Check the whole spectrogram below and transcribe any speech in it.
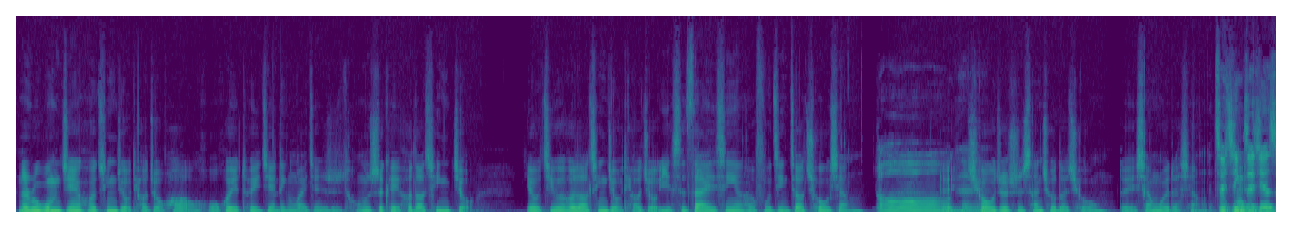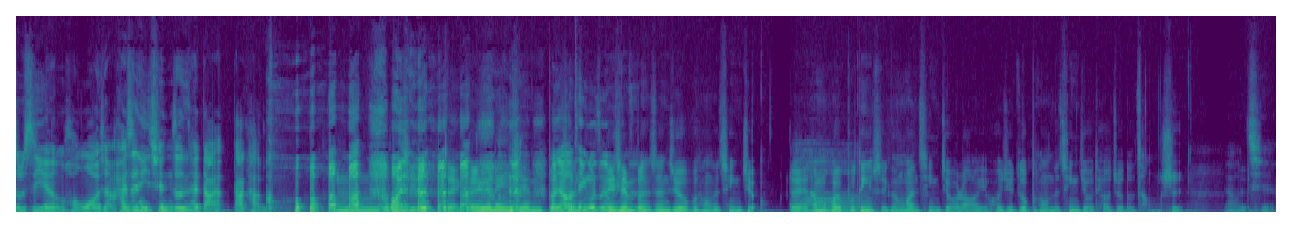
那如果我们今天喝清酒调酒的话，我会推荐另外一件，就是同时可以喝到清酒。也有机会喝到清酒调酒，也是在新安河附近，叫秋香哦。对，okay. 秋就是山丘的秋，对，香味的香。最近这间是不是也很红？我好像还是你前阵子才打打卡过。嗯，不太记得。对，可能因为那一间 本身那间本身就有不同的清酒，对，他们会不定时更换清酒，然后也会去做不同的清酒调酒的尝试。了解，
